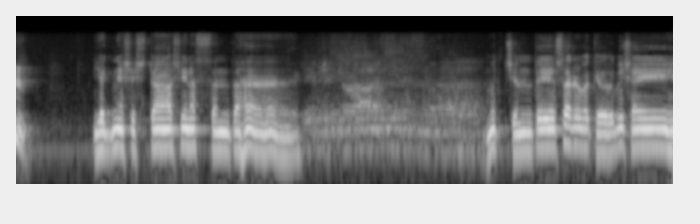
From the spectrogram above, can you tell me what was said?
यज्ञशिष्टाशिनः सन्तः मुच्यन्ते सर्वकिल्विषैः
